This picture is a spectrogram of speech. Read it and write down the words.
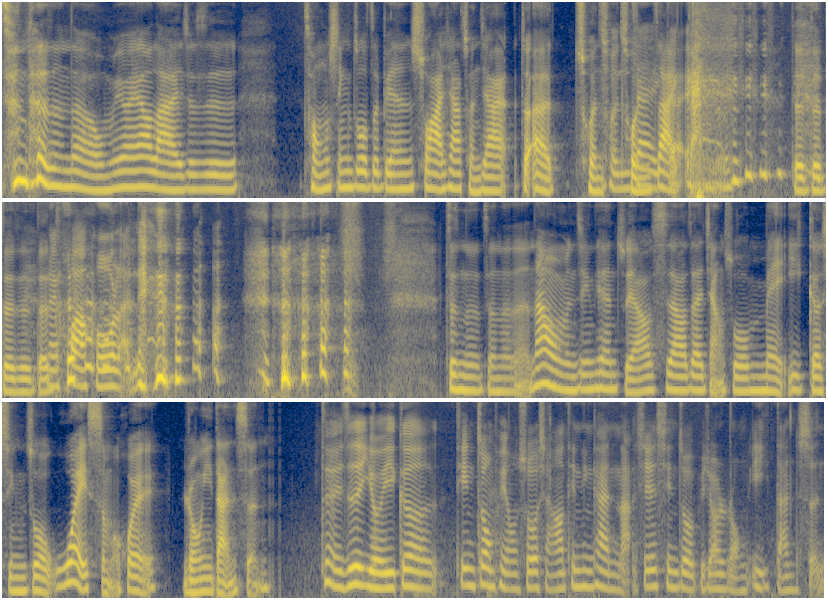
真的，真的，我们又要来，就是从星座这边刷一下存在，呃，存存在感。对对对对对，来画 波兰。真的真的的，那我们今天主要是要在讲说每一个星座为什么会容易单身。对，就是有一个听众朋友说想要听听看哪些星座比较容易单身。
